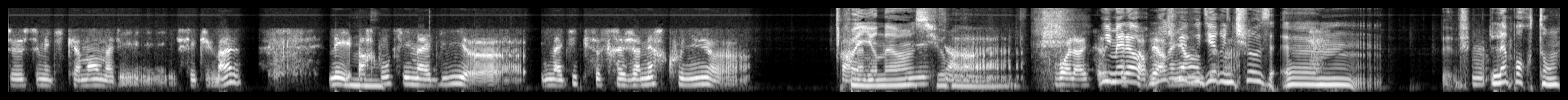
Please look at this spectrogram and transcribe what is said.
ce, médicament m'avait fait du mal. Mais par contre, il m'a dit, euh, il m'a dit que ce serait jamais reconnu euh, Enfin, il y en a un sur. euh, Voilà. ça- Oui, mais ça alors, moi, je vais vous dire une chose. Euh, euh, Mm. L'important,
